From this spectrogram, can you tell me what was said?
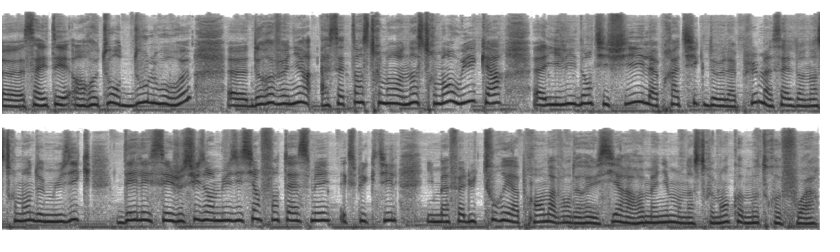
euh, ça a été un retour douloureux euh, de revenir à cet instrument. Un instrument, oui, car euh, il identifie la pratique de la plume à celle d'un instrument de musique délaissé. Je suis un musicien fantasmé, explique-t-il. Il m'a fallu tout réapprendre avant de réussir à remanier mon instrument comme autrefois.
